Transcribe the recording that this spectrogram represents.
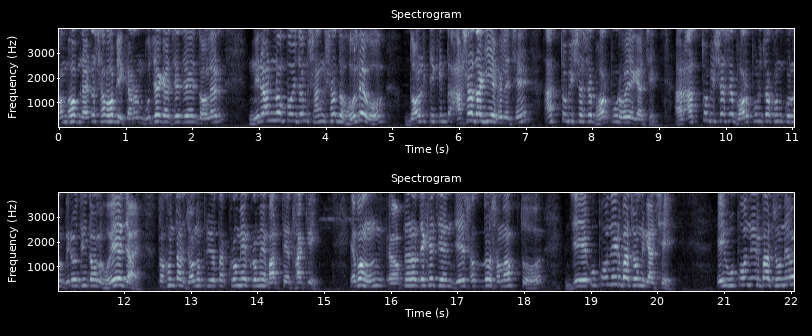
সম্ভব না, এটা স্বাভাবিক। কারণ বুঝে গেছে যে দলের নিরানব্বই জন সাংসদ হলেও দলটি কিন্তু আশা জাগিয়ে ফেলেছে, আত্মবিশ্বাসে ভরপুর হয়ে গেছে। আর আত্মবিশ্বাসে ভরপুর যখন কোনো বিরোধী দল হয়ে যায়, তখন তার জনপ্রিয়তা ক্রমে ক্রমে বাড়তে থাকে। এবং আপনারা দেখেছেন যে সদ্য সমাপ্ত যে উপনির্বাচন গেছে এই উপনির্বাচনেও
